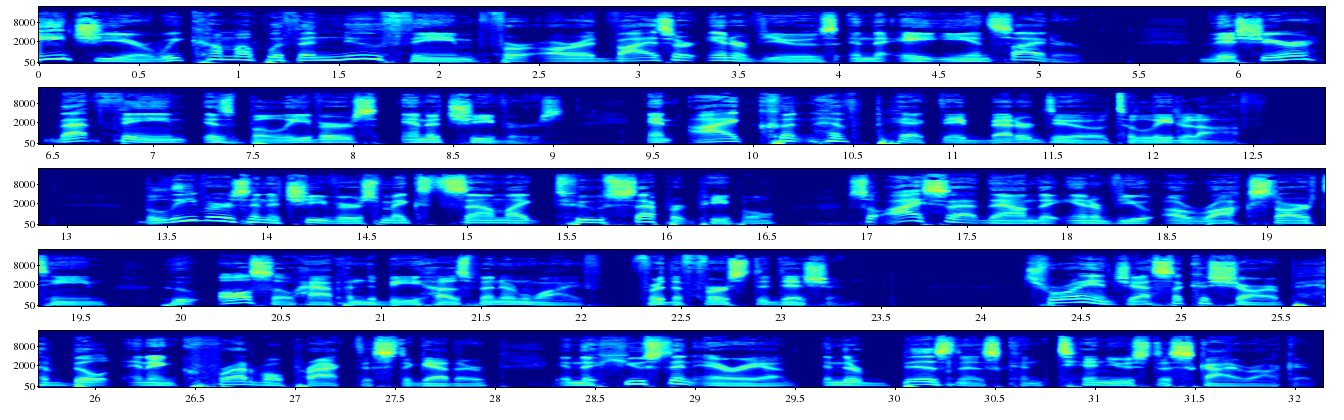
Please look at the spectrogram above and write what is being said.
Each year, we come up with a new theme for our advisor interviews in the AE Insider. This year, that theme is Believers and Achievers, and I couldn't have picked a better duo to lead it off. Believers and Achievers makes it sound like two separate people, so I sat down to interview a rock star team who also happened to be husband and wife for the first edition. Troy and Jessica Sharpe have built an incredible practice together in the Houston area, and their business continues to skyrocket.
